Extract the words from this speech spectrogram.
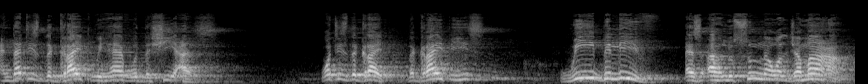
And that is the gripe we have with the Shias. What is the gripe? The gripe is, we believe as Ahlul Sunnah wal Jama'ah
